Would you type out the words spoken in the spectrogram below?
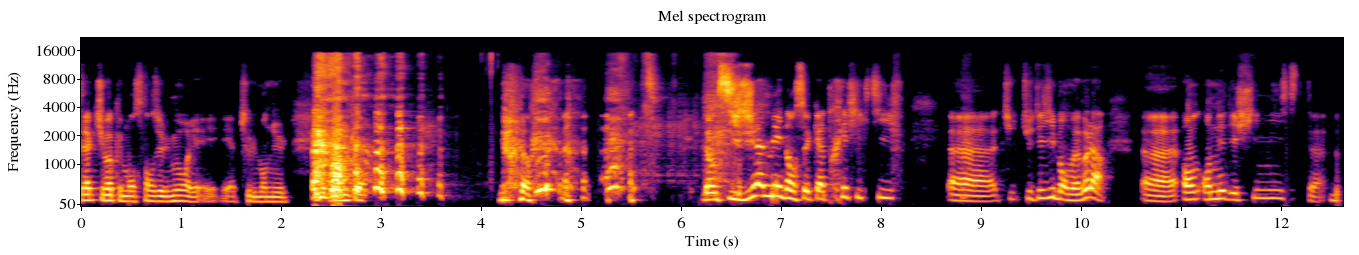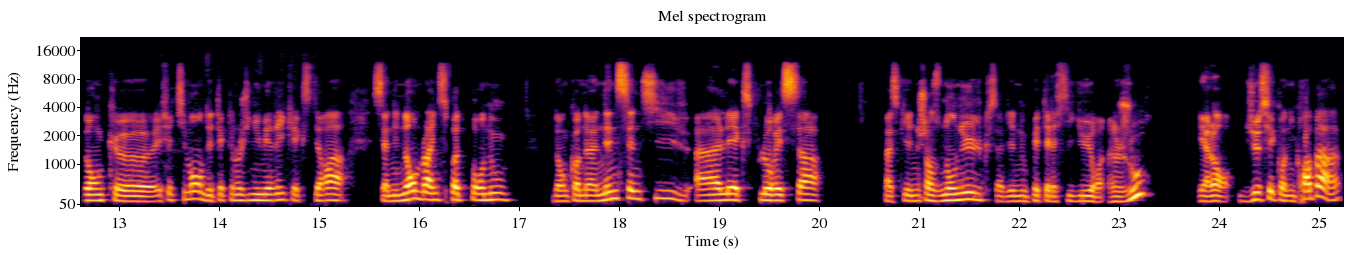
là que tu vois que mon sens de l'humour est, absolument nul. Donc, si jamais dans ce cas très fictif, tu, te dis, bon, ben voilà, on, est des chimistes, donc effectivement, des technologies numériques, etc., c'est un énorme blind spot pour nous. Donc, on a un incentive à aller explorer ça parce qu'il y a une chance non nulle que ça vienne nous péter la figure un jour. Et alors, Dieu sait qu'on n'y croit pas, hein.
